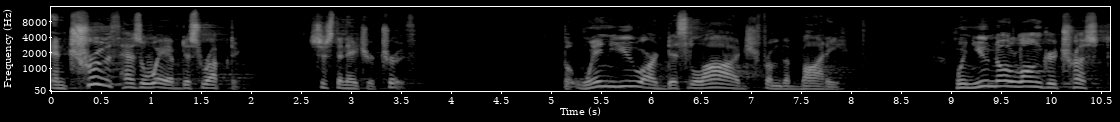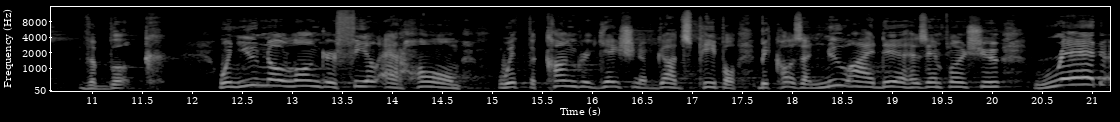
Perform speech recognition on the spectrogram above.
And truth has a way of disrupting, it's just the nature of truth. But when you are dislodged from the body, when you no longer trust the book, when you no longer feel at home with the congregation of God's people because a new idea has influenced you, red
